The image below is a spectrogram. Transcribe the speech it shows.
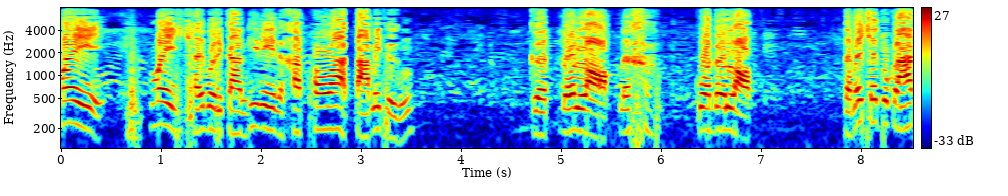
ไม่ไม่ใช้บริการที่นี่นะครับ เพราะว่าตามไม่ถึงเกิดโดนหลอกนะครับ กลัวโดนหลอก แต่ไม่ใช่ทุกร้าน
